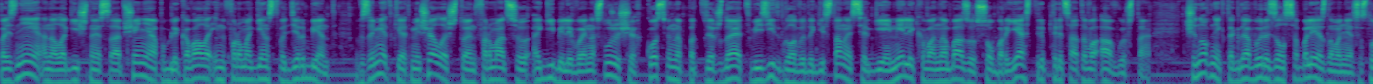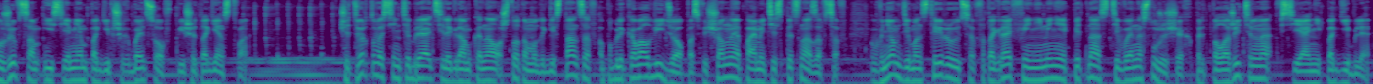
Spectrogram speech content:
Позднее аналогичное сообщение опубликовало информагентство «Дербент». В заметке отмечалось, что информацию о гибели военнослужащих косвенно подтверждает визит главы Дагестана Сергея Меликова на базу СОБР «Ястреб» 30 августа. Чиновник тогда выразил соболезнования сослуживцам и семьям погибших бойцов, пишет агентство. 4 сентября телеграм-канал «Что там у дагестанцев» опубликовал видео, посвященное памяти спецназовцев. В нем демонстрируются фотографии не менее 15 военнослужащих, предположительно, все они погибли.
